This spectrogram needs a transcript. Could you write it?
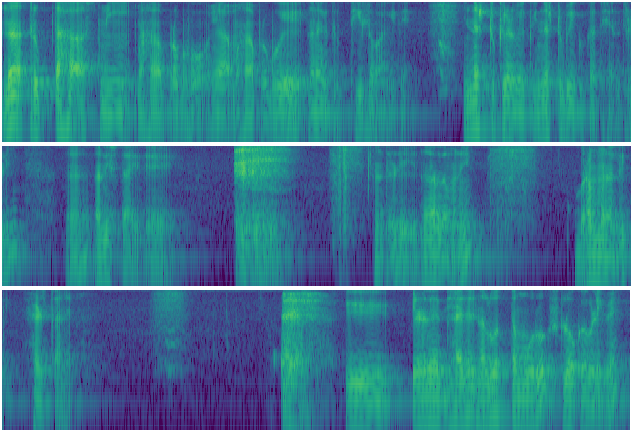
ನ ತೃಪ್ತ ಅಸ್ಮಿ. ಮಹಾಪ್ರಭೋ, ಯಾ ಮಹಾಪ್ರಭುವೇ, ನನಗೆ ತೃಪ್ತಿ ಇಲ್ಲವಾಗಿದೆ. ಇನ್ನಷ್ಟು ಕೇಳಬೇಕು, ಇನ್ನಷ್ಟು ಬೇಕು ಕಥೆ ಅಂಥೇಳಿ ಅನ್ನಿಸ್ತಾ ಇದೆ. ಅಂಥೇಳಿ ನಾರದ ಮುನಿ ಬ್ರಹ್ಮನಲ್ಲಿ ಹೇಳ್ತಾನೆ. ಈ ಎರಡನೇ ಅಧ್ಯಾಯದಲ್ಲಿ ನಲವತ್ತ ಮೂರು ಶ್ಲೋಕಗಳಿವೆ.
